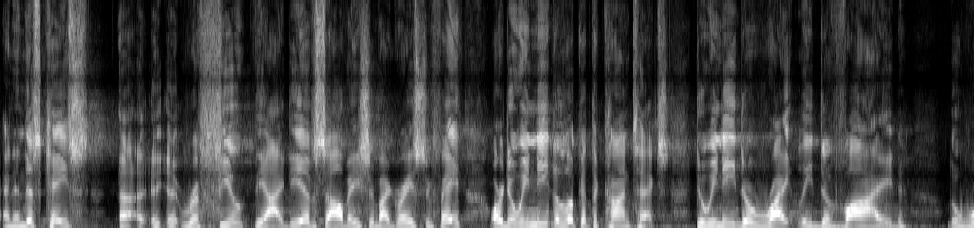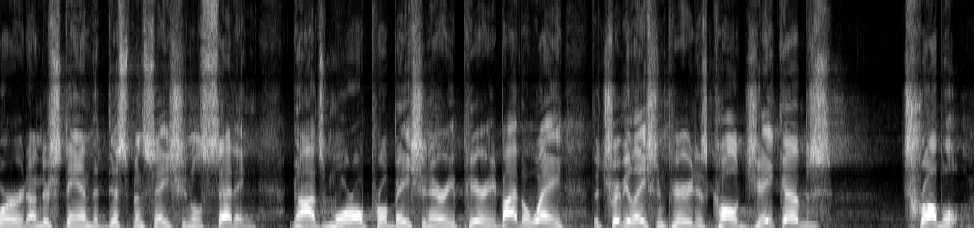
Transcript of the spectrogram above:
And in this case, uh, it, it refute the idea of salvation by grace through faith? Or do we need to look at the context? Do we need to rightly divide the word, understand the dispensational setting? God's moral probationary period. By the way, the tribulation period is called Jacob's trouble.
